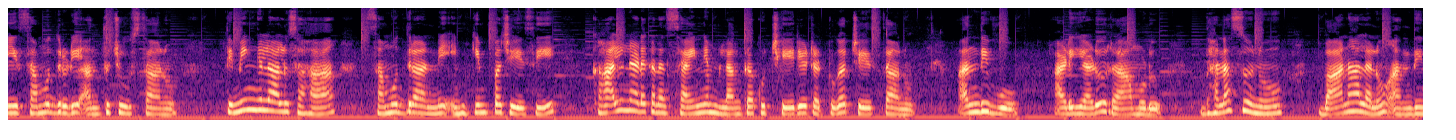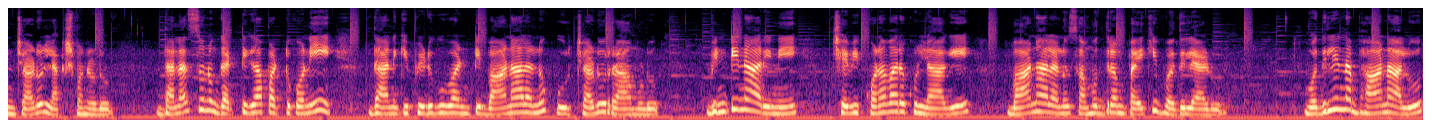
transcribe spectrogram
ఈ సముద్రుడి అంతు చూస్తాను. తిమింగిలాలు సహా సముద్రాన్ని ఇంకింపచేసి కాలినడకన సైన్యం లంకకు చేరేటట్టుగా చేస్తాను. అందివ్వు అడిగాడు రాముడు. ధనస్సును బాణాలను అందించాడు లక్ష్మణుడు. ధనస్సును గట్టిగా పట్టుకొని దానికి పిడుగు వంటి బాణాలను కూర్చాడు రాముడు. వింటినారిని చెవి కొన వరకు లాగి బాణాలను సముద్రంపైకి వదిలాడు. వదిలిన బాణాలు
